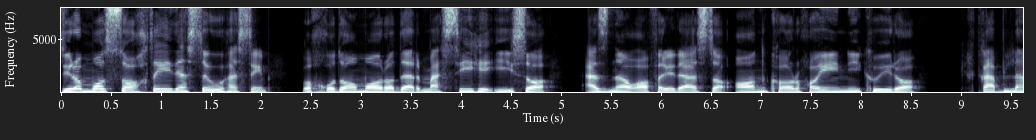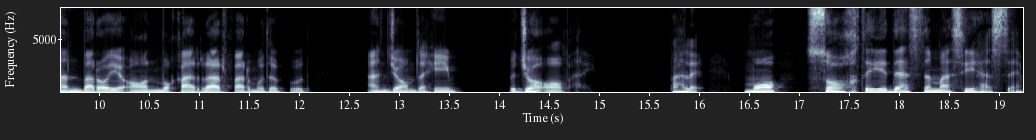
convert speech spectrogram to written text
زیرا ما ساخته دست او هستیم و خدا ما را در مسیح عیسی از نو آفریده است تا آن کارهای نیکویی را که قبلا برای آن مقرر فرموده بود. انجام دهیم. به جا آوریم. بله ما ساخته دست مسیح هستیم.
